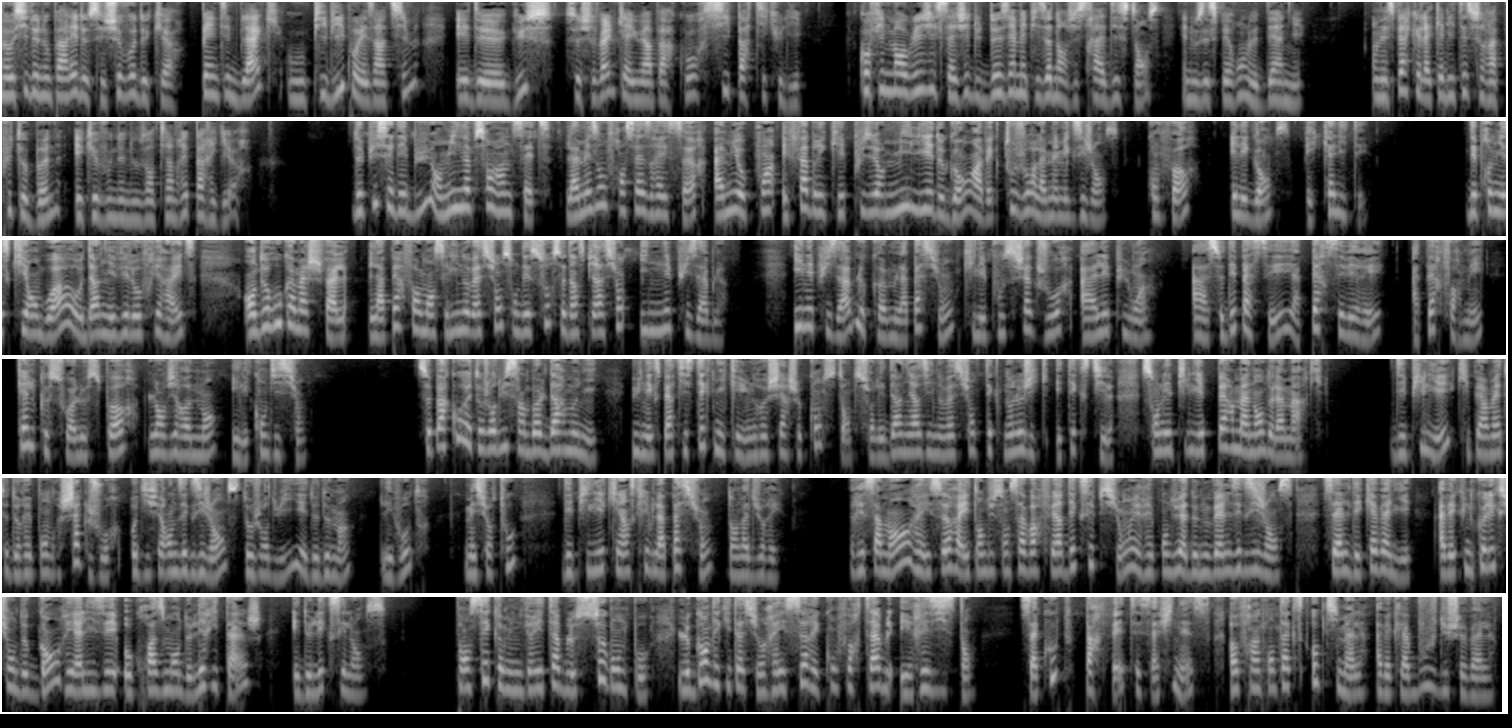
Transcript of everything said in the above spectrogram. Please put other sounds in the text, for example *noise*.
mais aussi de nous parler de ses chevaux de cœur, Painted Black, ou PB pour les intimes, et de Gus, ce cheval qui a eu un parcours si particulier. Confinement oblige, il s'agit du deuxième épisode enregistré à distance, et nous espérons le dernier. On espère que la qualité sera plutôt bonne et que vous ne nous en tiendrez pas rigueur. Depuis ses débuts, en 1927, la maison française Racer a mis au point et fabriqué plusieurs milliers de gants avec toujours la même exigence confort, élégance et qualité. Des premiers skis en bois aux derniers vélos freerides, en deux roues comme à cheval, la performance et l'innovation sont des sources d'inspiration inépuisables inépuisables comme la passion qui les pousse chaque jour à aller plus loin, à se dépasser, à persévérer, à performer, quel que soit le sport, l'environnement et les conditions. Ce parcours est aujourd'hui symbole d'harmonie, une expertise technique et une recherche constante sur les dernières innovations technologiques et textiles sont les piliers permanents de la marque. Des piliers qui permettent de répondre chaque jour aux différentes exigences d'aujourd'hui et de demain, les vôtres, mais surtout des piliers qui inscrivent la passion dans la durée. Récemment, Racer a étendu son savoir-faire d'exception et répondu à de nouvelles exigences, celles des cavaliers, avec une collection de gants réalisés au croisement de l'héritage et de l'excellence. Pensé comme une véritable seconde peau, le gant d'équitation Racer est confortable et résistant. Sa coupe, parfaite, et sa finesse offrent un contact optimal avec la bouche du cheval.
